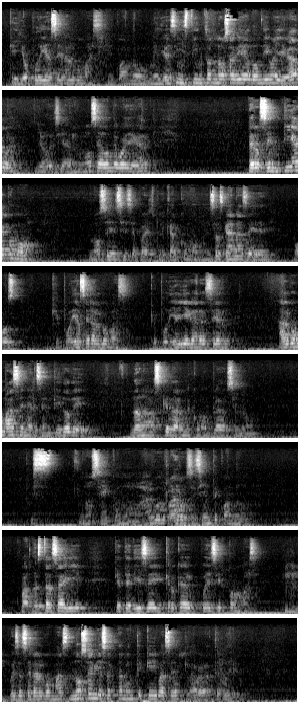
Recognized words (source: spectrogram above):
que yo podía hacer algo más. Y cuando me dio ese instinto no sabía dónde iba a llegar, ¿verdad? Yo decía, no sé a dónde voy a llegar. Pero sentía como, no sé si se puede explicar, como esas ganas de, que podía hacer algo más, que podía llegar a ser algo más en el sentido de no nada más quedarme como empleado, sino, pues, no sé, como algo raro se siente cuando, cuando estás ahí que te dice, creo que puedes ir por más, puedes hacer algo más. No sabía exactamente qué iba a hacer, la verdad te lo digo,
